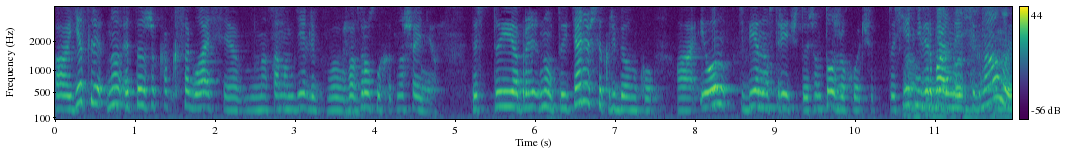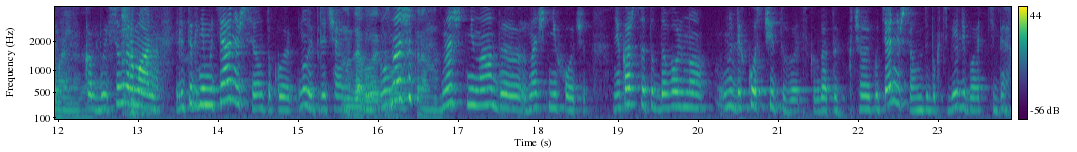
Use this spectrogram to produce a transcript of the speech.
а, если, ну, это же как согласие на самом деле в- во взрослых отношениях. То есть ты, ну, ты тянешься к ребенку, а, и он тебе навстречу, то есть он тоже хочет. То есть есть А, невербальные да, сигналы, да. как бы и все нормально. Или ты к нему тянешься, он такой, ну и плечами. Ну да, ну значит, странно. значит не надо, значит не хочет. Мне кажется, это довольно ну, легко считывается, когда ты к человеку тянешься, он либо к тебе, либо от тебя.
